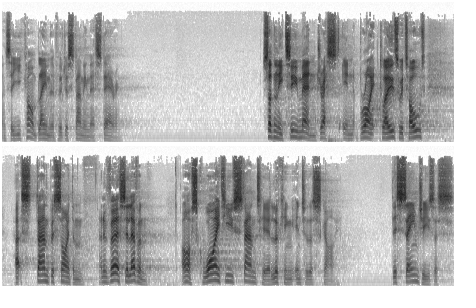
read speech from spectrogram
And so you can't blame them for just standing there staring. Suddenly, two men dressed in bright clothes, we're told, uh, stand beside them. And in verse 11, ask, Why do you stand here looking into the sky? This same Jesus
